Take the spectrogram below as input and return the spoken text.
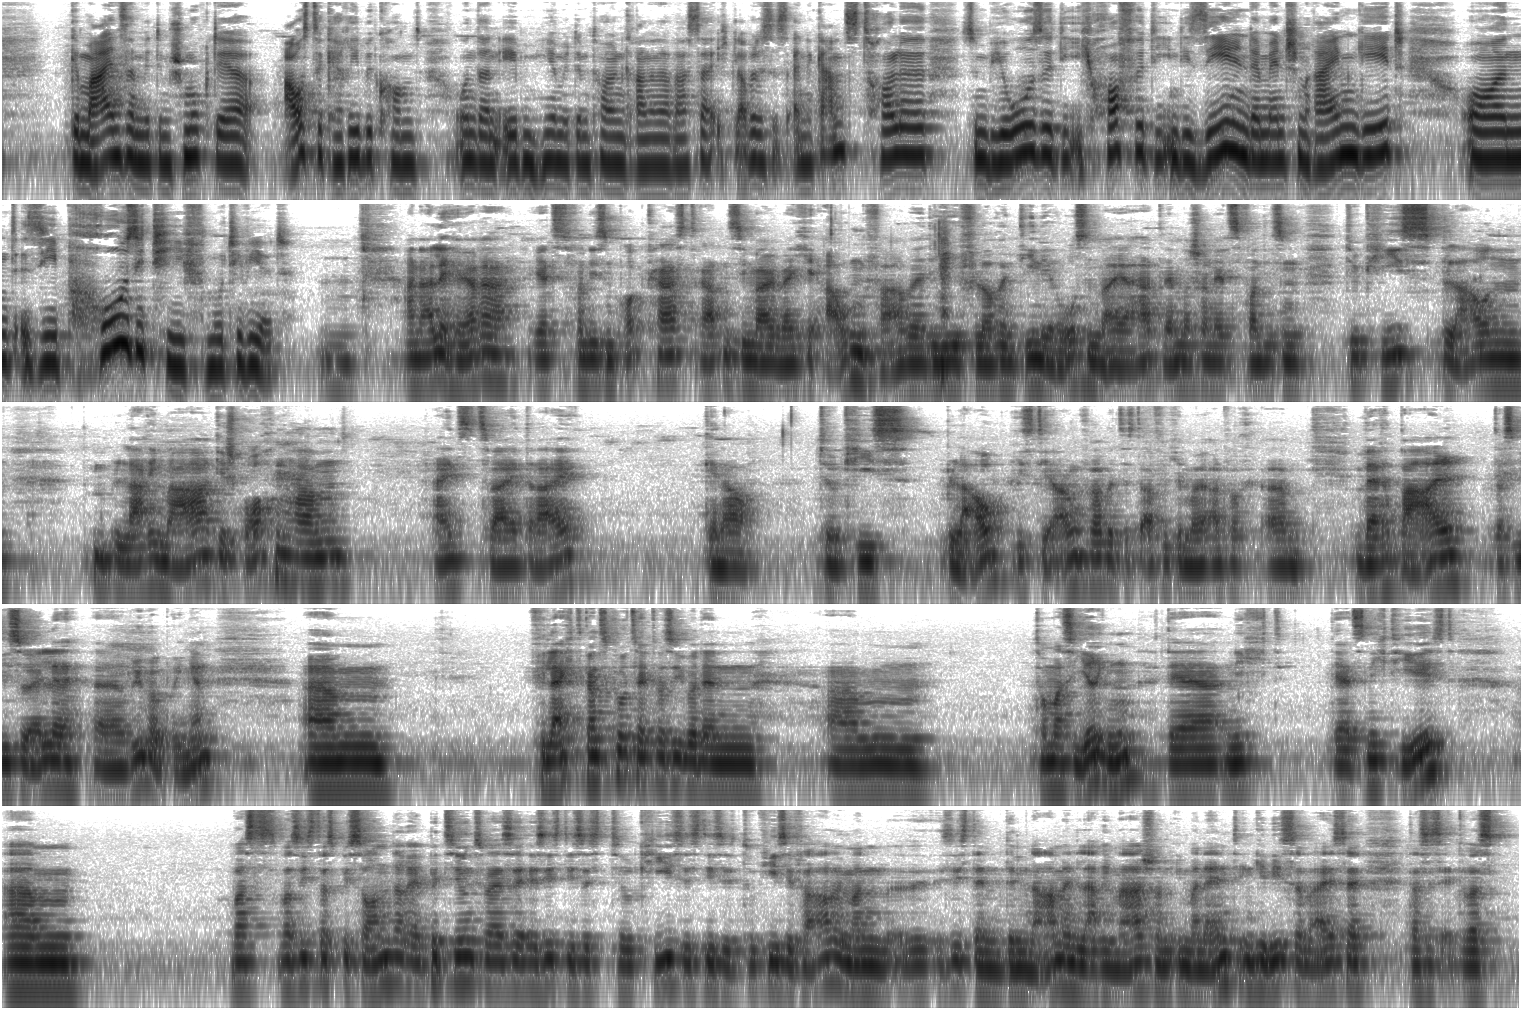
gemeinsam mit dem Schmuck, der aus der Karibik kommt und dann eben hier mit dem tollen Granular Wasser. Ich glaube, das ist eine ganz tolle Symbiose, die ich hoffe, die in die Seelen der Menschen reingeht und sie positiv motiviert. Mhm. An alle Hörer jetzt von diesem Podcast raten Sie mal, welche Augenfarbe die Florentine Rosenmeier hat, wenn wir schon jetzt von diesem türkisblauen Larimar gesprochen haben. Eins, zwei, drei. Genau, türkisblau ist die Augenfarbe. Das darf ich einmal einfach ähm, verbal das Visuelle äh, rüberbringen. Ähm, vielleicht ganz kurz etwas über den ähm, Thomas Jirgen, der nicht, der jetzt nicht hier ist. Ähm, was, was ist das Besondere? Beziehungsweise es ist dieses Türkis, es ist diese türkise Farbe. Man, es ist dem, dem Namen Larimar schon immanent in gewisser Weise, dass es etwas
